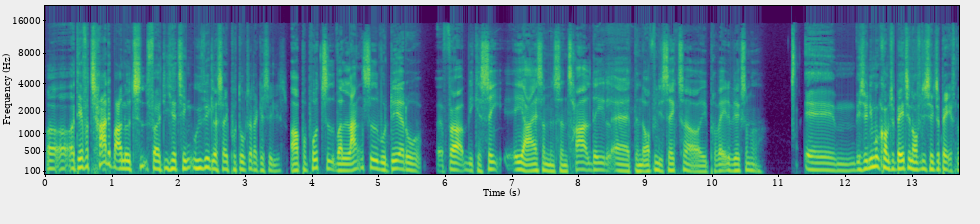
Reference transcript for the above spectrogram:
Og, og, og derfor tager det bare noget tid, før de her ting udvikler sig i produkter, der kan sælges. Og på tid, hvor lang tid vurderer du, øh, før vi kan se AI som en central del af den offentlige sektor og i private virksomheder? Øh, hvis jeg lige må komme tilbage til den offentlige sektor bagefter,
